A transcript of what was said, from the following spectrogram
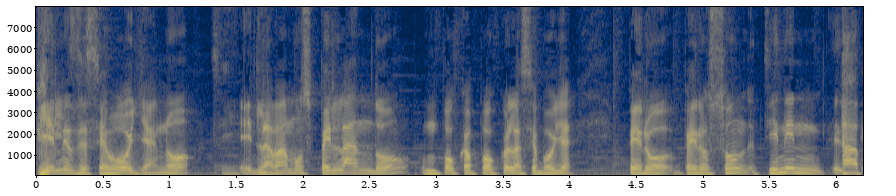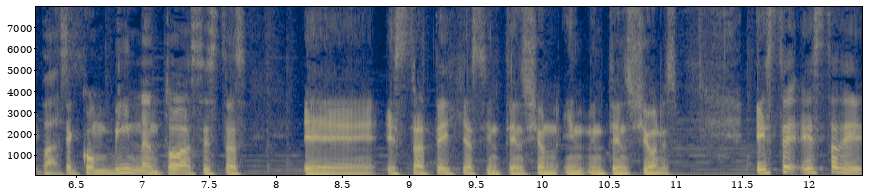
pieles de cebolla, ¿no? Eh, la vamos pelando un poco a poco la cebolla, pero, pero son, tienen, Se, combinan todas estas eh, estrategias, intención, intenciones. Este, esta de,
